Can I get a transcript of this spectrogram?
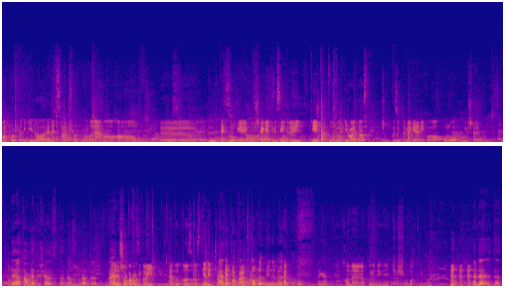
akkor pedig én a reneszánsznak mondanám a, a ö, technológiai újságért, ami szintén egy két tucat kihajtasz, és akkor közötte megjelenik a Holo újság. De a tablet is ez, tehát nem, tehát Eh, Sokkal fizikai, tehát ott az, az tényleg csak Eldobható? kettő pálca. tablet még nem eldobható. Igen. Ha nagyon akarod, igen, csak jóba kerül. Nem, de tehát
